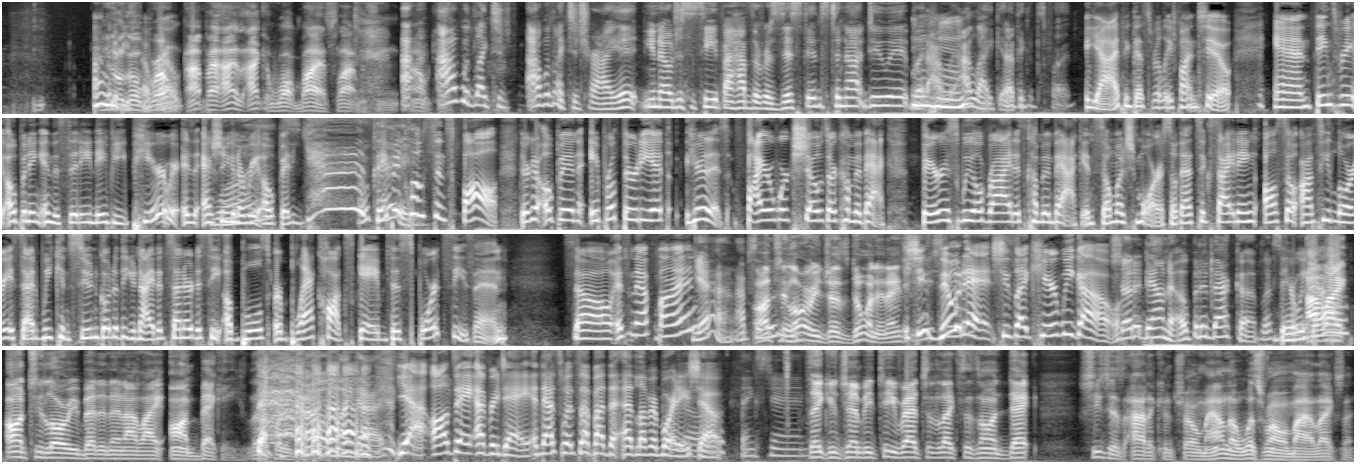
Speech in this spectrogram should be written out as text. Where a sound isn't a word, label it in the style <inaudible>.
I'm You gonna gonna go so broke? broke. I, I I can walk by a slot machine. I I. I would like to. I would like to try it. You know, just to see if I have the resistance to not do it. But Mm-hmm. I, I like it. I think it's fun. Yeah, I think that's really fun too. And things reopening in the city. Navy Pier is actually going to reopen. reopen. Yes, they've been closed since fall. They're going to open April 30th. Hear this: fireworks shows are coming back. Ferris wheel ride is coming back, and so much more. So that's exciting. Also, Auntie Lori said we can soon go to the United Center to see a Bulls or Blackhawks game this sports season. So isn't that fun? Yeah, absolutely. Auntie Lori just doing it, ain't she? She's doing it. She's like, here we go. Shut it down to open it back up. Let's. There do we go. I like Auntie Lori better than I like Aunt Becky. Let's put it <laughs> that. Oh my gosh. <laughs> Yeah, all day, every day. And that's what's up on the Ed Lover Morning Show. Thanks, Jen. Thank you, Jim BT. Ratchet Alexa's on deck. She's just out of control, man. I don't know what's wrong with my Alexa.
